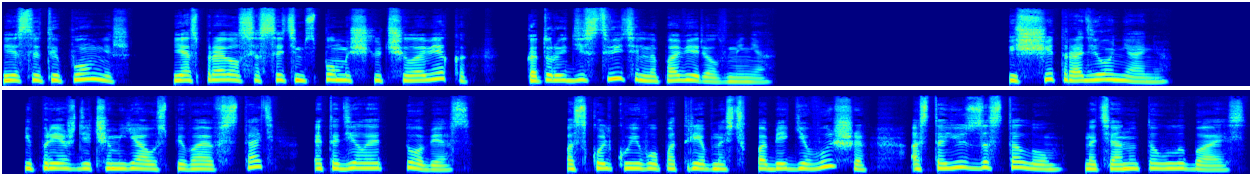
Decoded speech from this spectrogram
Если ты помнишь, я справился с этим с помощью человека, который действительно поверил в меня. Пищит радионяня. И прежде чем я успеваю встать, это делает Тобиас. Поскольку его потребность в побеге выше, остаюсь за столом, натянуто улыбаясь,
